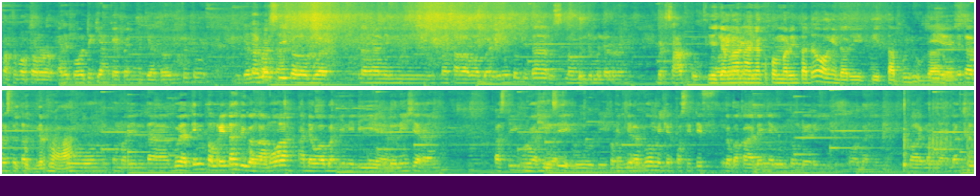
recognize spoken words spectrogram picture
faktor-faktor elit politik yang kayak pengen ngejatuhin itu tuh emang sih kalau buat nanganin masalah wabah ini tuh kita harus bener-bener bersatu. Ya jangan dari- hanya ke pemerintah doang ya dari kita pun juga iya kita harus tetap ikut gerak. pemerintah. Gue yakin pemerintah juga nggak mau lah ada wabah ini di Iya. Indonesia kan? Pasti gue yakin Iya, sih. pikiran gue mikir positif nggak bakal ada yang nyari untung dari wabah ini. Kalau emang ada kan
